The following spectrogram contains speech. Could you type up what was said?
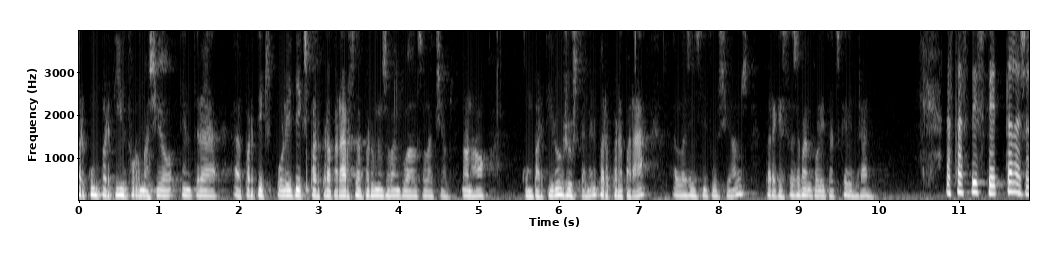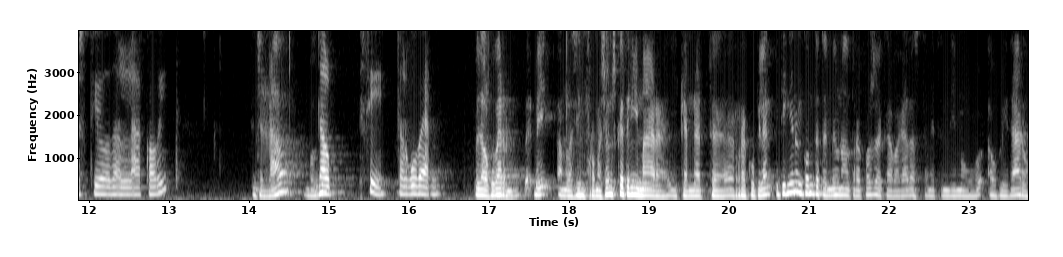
per compartir informació entre eh, partits polítics per preparar-se per unes eventuals eleccions. No, no, compartir-ho justament per preparar les institucions per a aquestes eventualitats que vindran. Està satisfet de la gestió de la Covid? En general? Vol dir? Del, sí, del govern del govern. Bé, amb les informacions que tenim ara i que hem anat eh, recopilant, i tinguent en compte també una altra cosa que a vegades també tendim a oblidar-ho,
